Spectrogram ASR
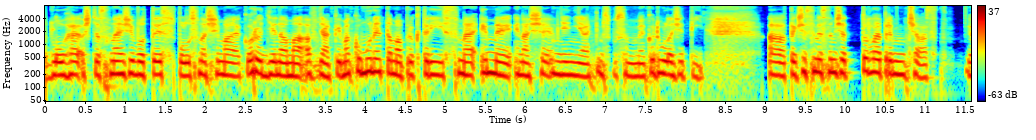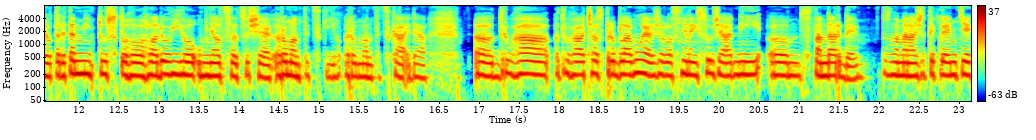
dlouhé a šťastné životy spolu s našima jako rodinama a v nějakýma komunitama, pro který jsme i my, i naše umění nějakým způsobem jako důležitý. A, takže si myslím, že tohle je první část. Jo, tady ten mýtus toho hladového umělce, což je romantický, romantická idea. Uh, druhá, druhá část problému je, že vlastně nejsou žádný um, standardy to znamená, že ty klienti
